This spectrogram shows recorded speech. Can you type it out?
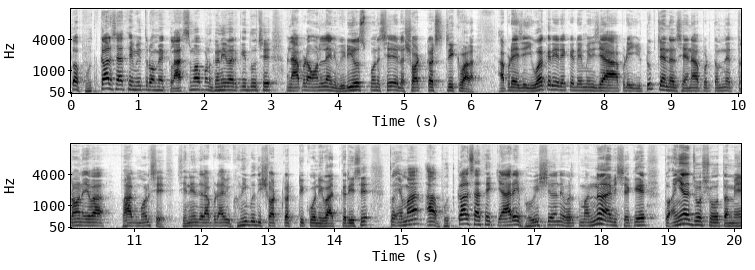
તો આ ભૂતકાળ સાથે મિત્રો, મેં ક્લાસમાં પણ ઘણીવાર કીધું છે અને આપણા ઓનલાઈન વિડીયોઝ પણ છે, એટલે શોર્ટકટ સ્ટ્રીકવાળા. આપણે જે યુવા કરિયર એકેડેમીની જે આપણી યુટ્યુબ ચેનલ છે, એના પર તમને ત્રણ એવા ભાગ મળશે, જેની અંદર આપણે આવી ઘણી બધી શોર્ટકટ ટ્રીકોની વાત કરી છે. તો એમાં આ ભૂતકાળ સાથે ક્યારેય ભવિષ્ય અને વર્તમાન ન આવી શકે. તો અહીંયા જોશો તમે,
